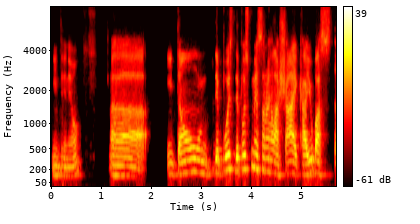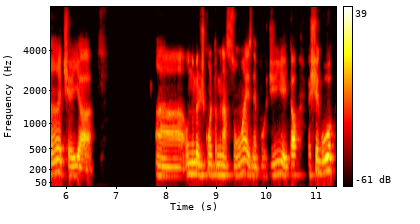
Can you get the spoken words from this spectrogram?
entendeu? Uh, então, depois, depois começaram a relaxar e caiu bastante aí a, a, o número de contaminações né, por dia e tal. Chegou,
